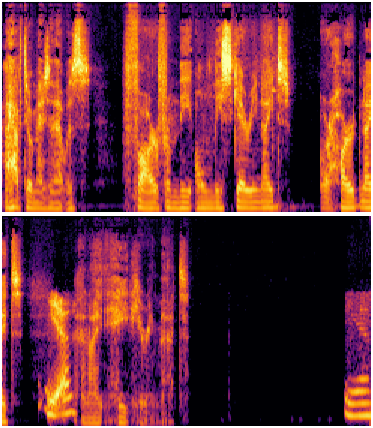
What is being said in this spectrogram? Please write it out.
I have to imagine that was far from the only scary night or hard night. Yeah. And I hate hearing that. Yeah.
